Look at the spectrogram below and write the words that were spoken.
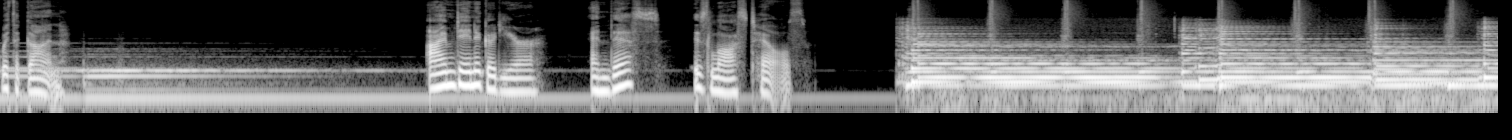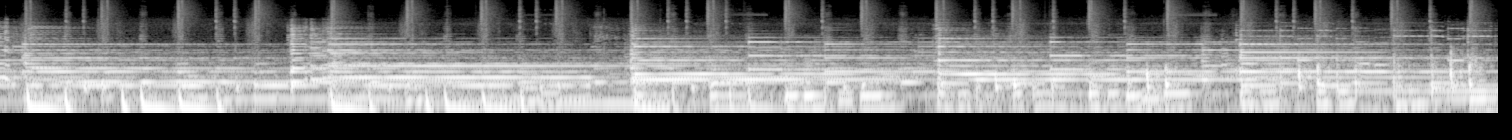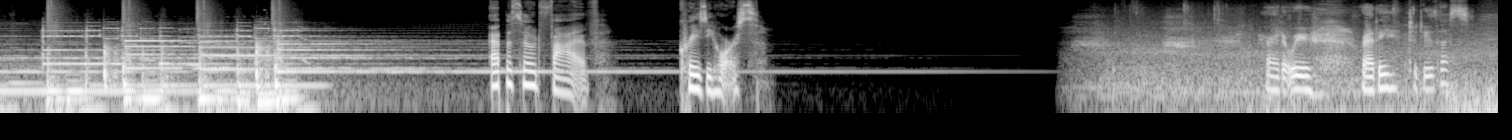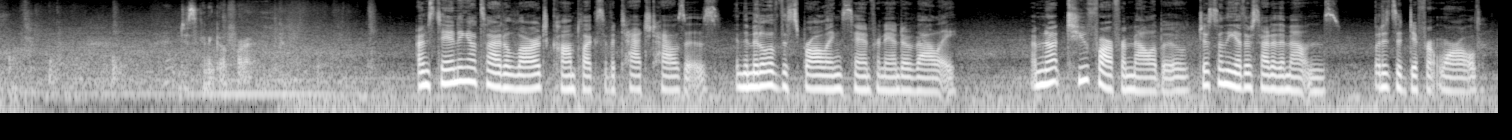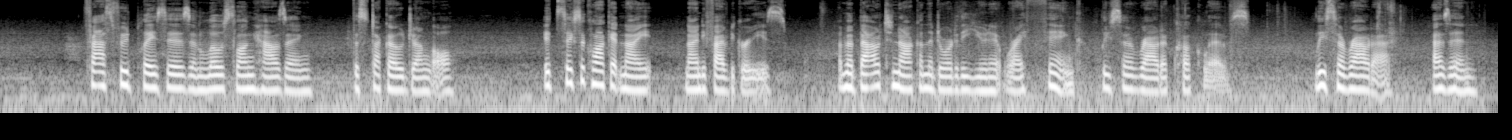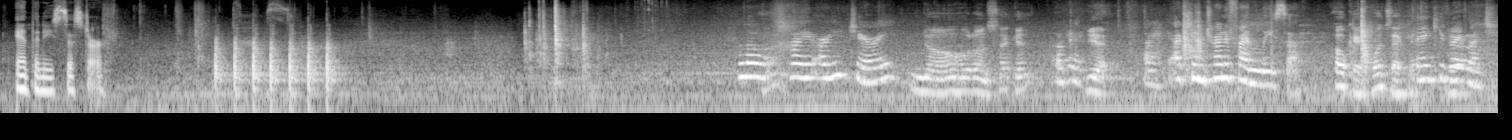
with a gun? I'm Dana Goodyear, and this is Lost Hills. Episode 5 Krazy Horse. All right, are we ready to do this? I'm just going to go for it. I'm standing outside a large complex of attached houses in the middle of the sprawling San Fernando Valley. I'm not too far from Malibu, just on the other side of the mountains, but it's a different world. Fast food places and low slung housing, the stucco jungle. It's six o'clock at night, 95 degrees. I'm about to knock on the door to the unit where I think Lisa Rauda Cook lives. Lisa Rauda, as in Anthony's sister. Hello, hi, are you Jerry? No, hold on a second. Okay. Yeah. All right. Actually, I'm trying to find Lisa. Okay, one second. Thank you very Yeah. much.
